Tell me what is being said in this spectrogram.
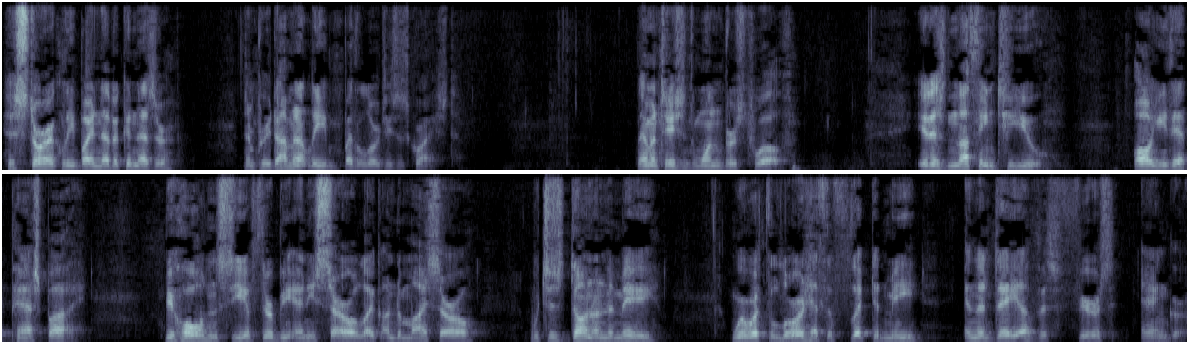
historically by Nebuchadnezzar and predominantly by the Lord Jesus Christ. Lamentations 1, verse 12. It is nothing to you, all ye that pass by. Behold and see if there be any sorrow like unto my sorrow, which is done unto me, wherewith the Lord hath afflicted me in the day of his fierce anger.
